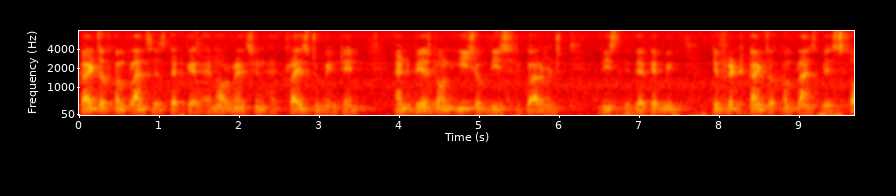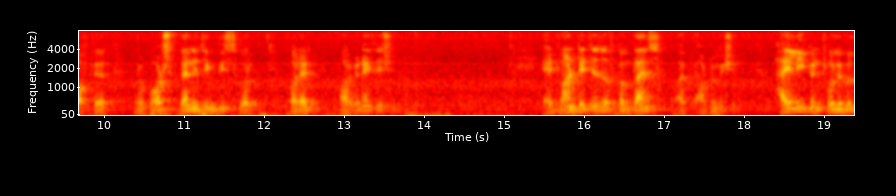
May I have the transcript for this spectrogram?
kinds of compliances that an organization tries to maintain, and based on each of these requirements, these there can be different kinds of compliance-based software robots managing this work for an organization. Advantages of compliance automation highly controllable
